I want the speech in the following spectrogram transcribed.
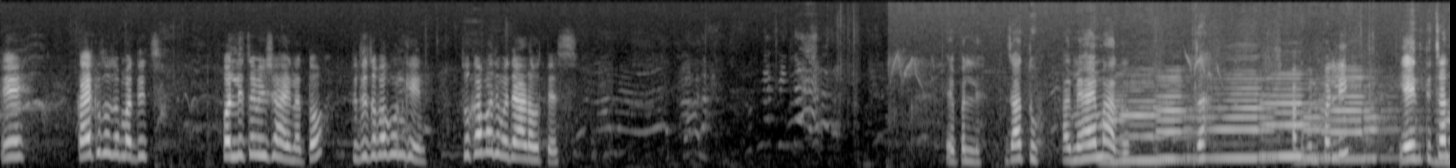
ए काय का तुझं मध्येच पल्लीचा विषय आहे ना तो? ते तिचं बघून घेईन तू का मध्ये मध्ये अडवतेस? ए पल्ले जा तू. आम्ही आहे माग. जा. अगं पण पल्ली. येईन ती चल.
